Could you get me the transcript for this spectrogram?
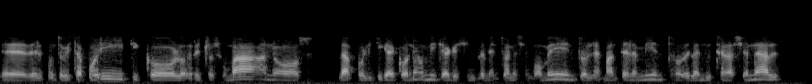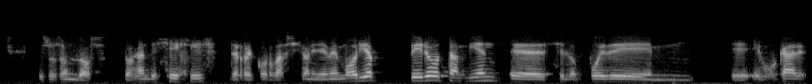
eh, desde el punto de vista político, los derechos humanos, la política económica que se implementó en ese momento, el desmantelamiento de la industria nacional. Esos son los, los grandes ejes de recordación y de memoria, pero también eh, se lo puede mm, eh, evocar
